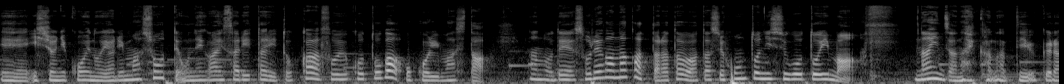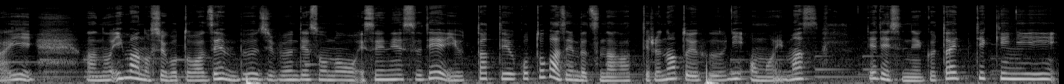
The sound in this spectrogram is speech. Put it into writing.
えー、一緒にこういうのをやりましょうってお願いされたりとかそういうことが起こりました。なのでそれがなかったら多分私本当に仕事今ないんじゃないかなっていうくらいあの今の仕事は全部自分でその SNS で言ったっていうことが全部つながってるなというふうに思います。でですね具体的に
